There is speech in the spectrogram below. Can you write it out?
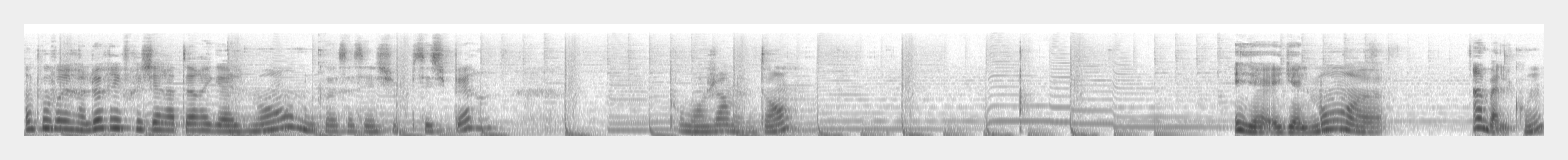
On peut ouvrir le réfrigérateur également, donc euh, ça c'est super. Hein, pour manger en même temps. Et il y a également euh, un balcon.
